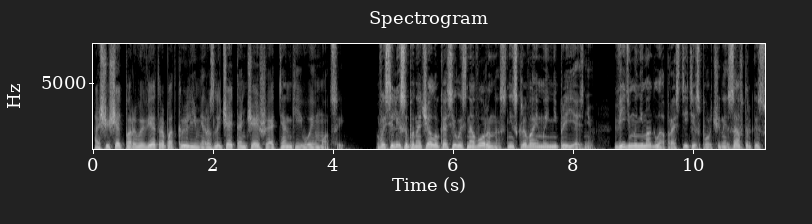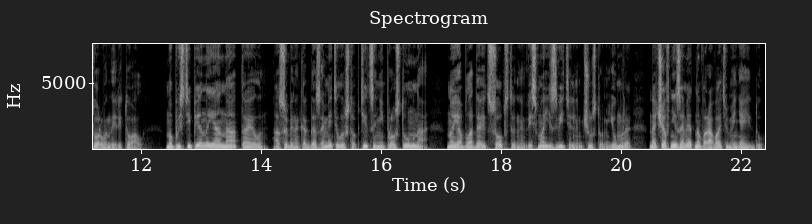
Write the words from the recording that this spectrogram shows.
ощущать порывы ветра под крыльями, различать тончайшие оттенки его эмоций. Василиса поначалу косилась на ворона с нескрываемой неприязнью. Видимо, не могла простить испорченный завтрак и сорванный ритуал — но постепенно и она оттаяла, особенно когда заметила, что птица не просто умна, но и обладает собственным, весьма язвительным чувством юмора, начав незаметно воровать у меня еду.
